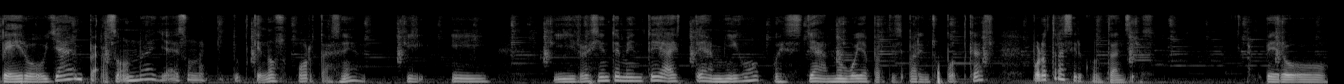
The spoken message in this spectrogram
Pero ya en persona ya es una actitud que no soportas, ¿eh? Y, y, recientemente a este amigo pues ya no voy a participar en su podcast por otras circunstancias. Pero...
